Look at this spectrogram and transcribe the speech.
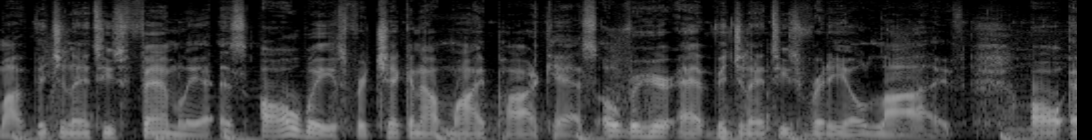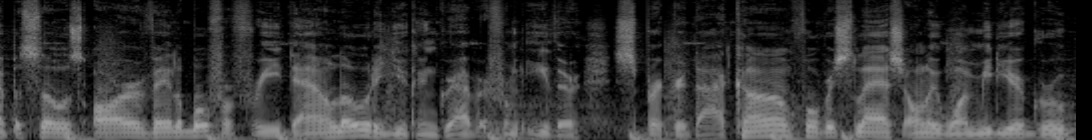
my Vigilantes family, as always, for checking out my podcast over here at Vigilantes Radio Live. All episodes are available for free download, and you can grab it from either Spreaker.com forward slash only one media group,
